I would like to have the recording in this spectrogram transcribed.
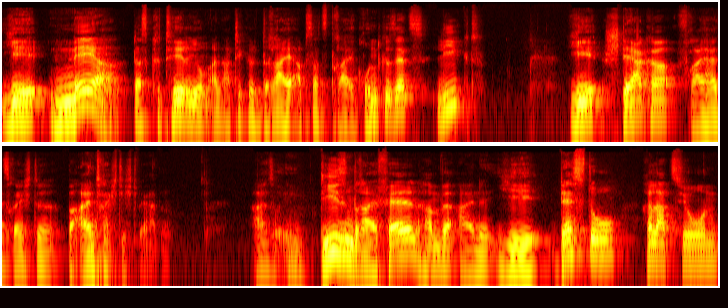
Je näher das Kriterium an Artikel 3 Absatz 3 Grundgesetz liegt, je stärker Freiheitsrechte beeinträchtigt werden. Also in diesen drei Fällen haben wir eine je desto Relation.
